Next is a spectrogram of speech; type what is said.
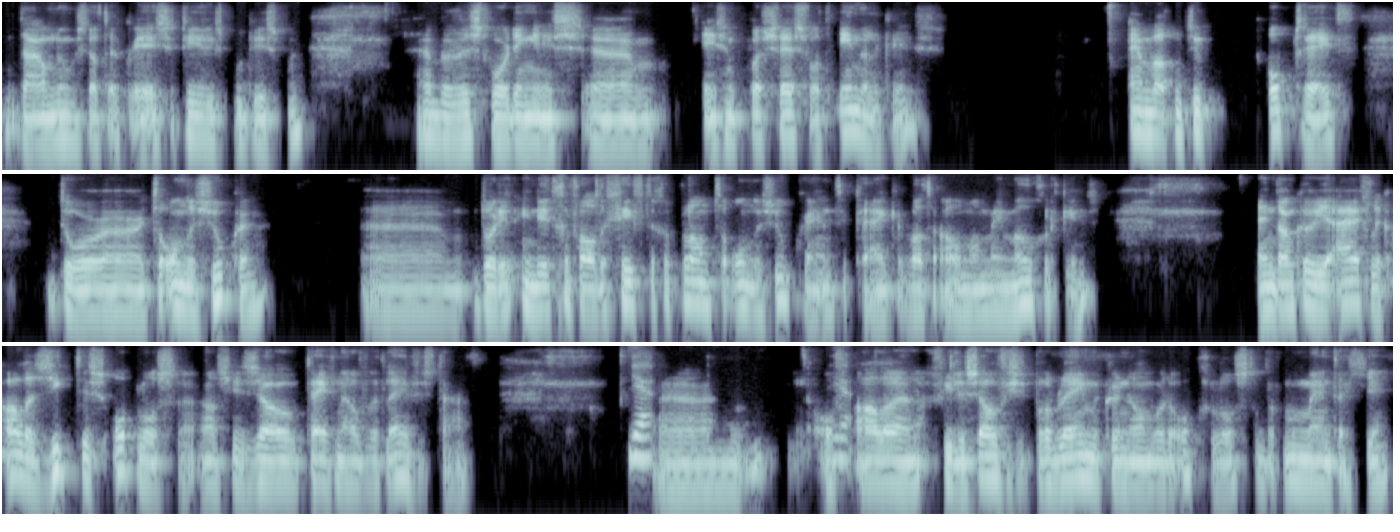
daarom noemen ze dat ook esoterisch boeddhisme. bewustwording is, ehm, is een proces wat innerlijk is. En wat natuurlijk optreedt door te onderzoeken, ehm, door in dit geval de giftige plant te onderzoeken en te kijken wat er allemaal mee mogelijk is. En dan kun je eigenlijk alle ziektes oplossen als je zo tegenover het leven staat. Ja. Ehm, of alle filosofische problemen kunnen dan worden opgelost op het moment dat je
